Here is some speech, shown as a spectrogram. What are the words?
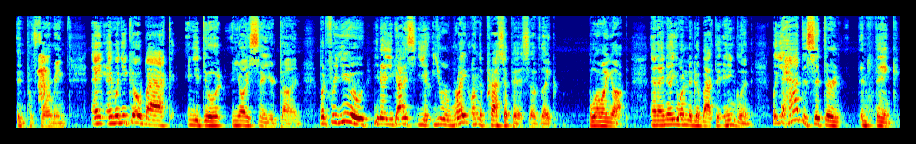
in performing, and and when you go back and you do it, and you always say you're done. But for you, you know, you guys, you you were right on the precipice of like blowing up, and I know you wanted to go back to England, but you had to sit there and, and think.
